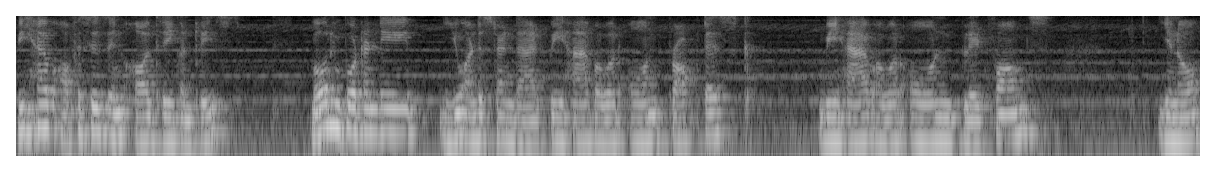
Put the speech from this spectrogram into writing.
We have offices in all three countries. More importantly, you understand that we have our own prop desk, we have our own platforms, you know,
